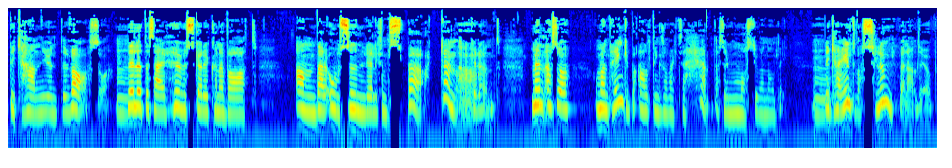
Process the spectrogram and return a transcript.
Det kan ju inte vara så. Mm. Det är lite så här, hur ska det kunna vara att andar, osynliga liksom spöken Ja. åker runt? Men alltså, om man tänker på allting som faktiskt har hänt. Alltså det måste ju vara någonting. Mm. Det kan ju inte vara slumpen alltihop.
